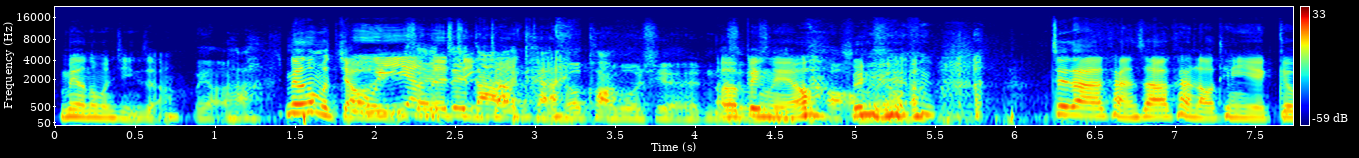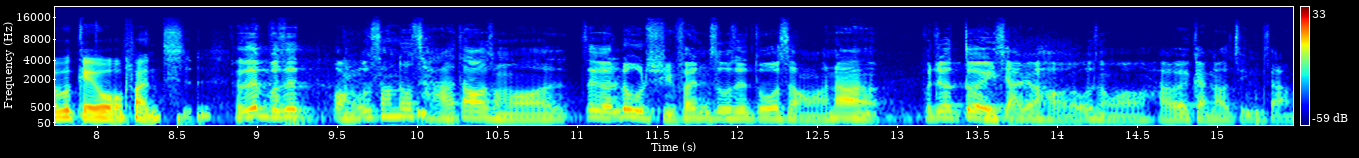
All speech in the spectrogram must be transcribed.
没有那么紧张，没有啊，没有那么焦虑。不一样的紧张感都跨过去了。呃，并没有，哦、并没有。最大的坎是要看老天爷给不给我饭吃。可是不是网络上都查到什么这个录取分数是多少吗？那不就对一下就好了？为什么还会感到紧张？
